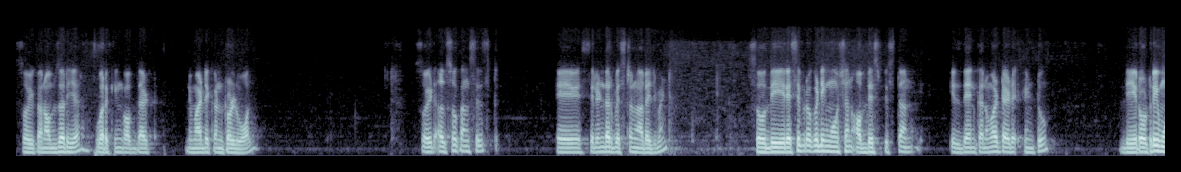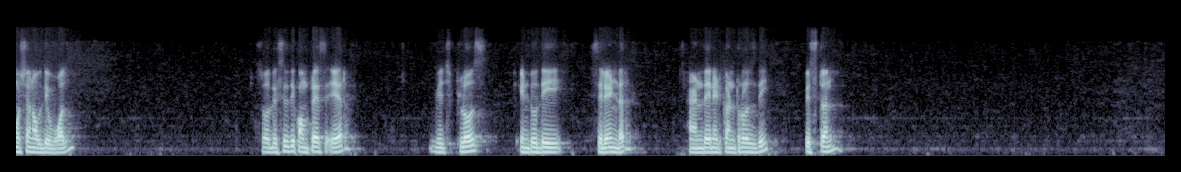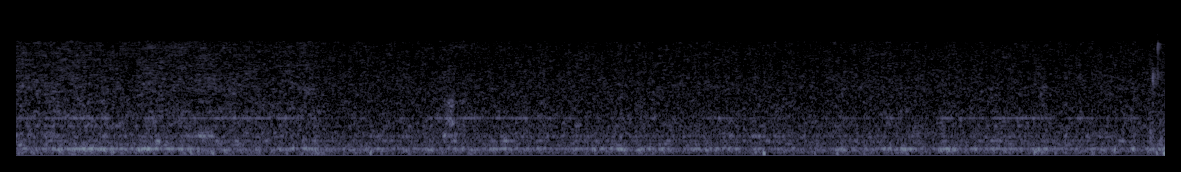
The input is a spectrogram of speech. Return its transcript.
So you can observe here working of that pneumatic controlled valve. So it also consists a cylinder piston arrangement. So the reciprocating motion of this piston is then converted into the rotary motion of the valve. So this is the compressed air which flows into the cylinder and then it controls the piston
